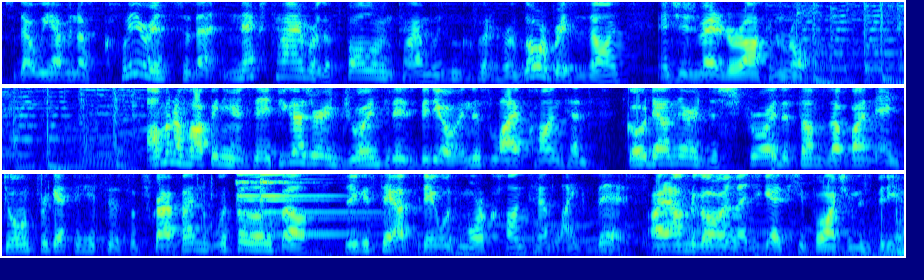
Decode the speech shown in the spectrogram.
so that we have enough clearance so that next time or the following time we can put her lower braces on and she's ready to rock and roll. I'm gonna hop in here and say if you guys are enjoying today's video and this live content, go down there and destroy the thumbs up button and don't forget to hit the subscribe button with the little bell so you can stay up to date with more content like this. Alright, I'm gonna go and let you guys keep watching this video.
